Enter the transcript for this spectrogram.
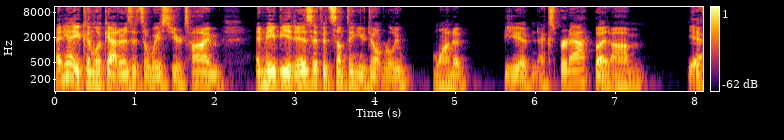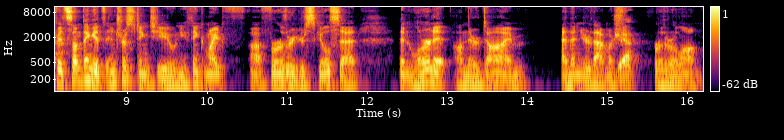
and yeah, you can look at it as it's a waste of your time, and maybe it is if it's something you don't really want to be an expert at, but um, Yeah. if it's something that's interesting to you and you think might uh, further your skill set, then learn it on their dime, and then you're that much Yeah. further along.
